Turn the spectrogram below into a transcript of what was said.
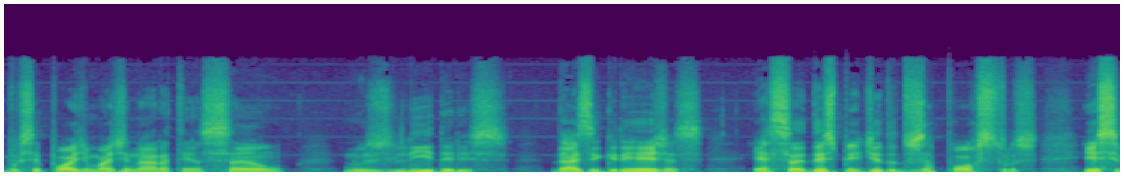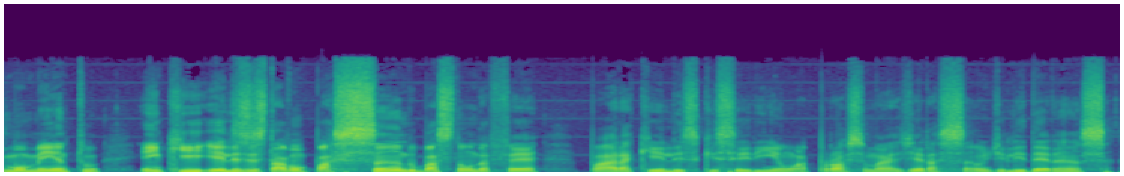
você pode imaginar a tensão nos líderes das igrejas, essa despedida dos apóstolos, esse momento em que eles estavam passando o bastão da fé para aqueles que seriam a próxima geração de liderança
